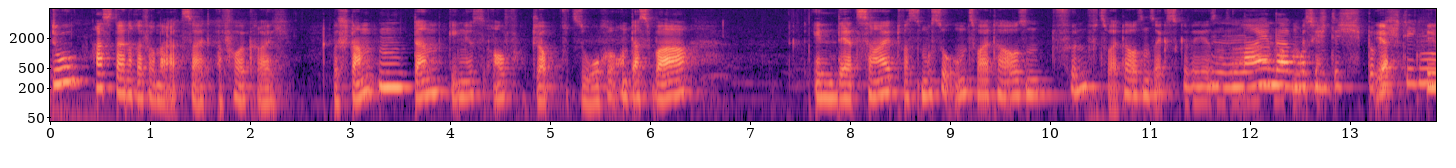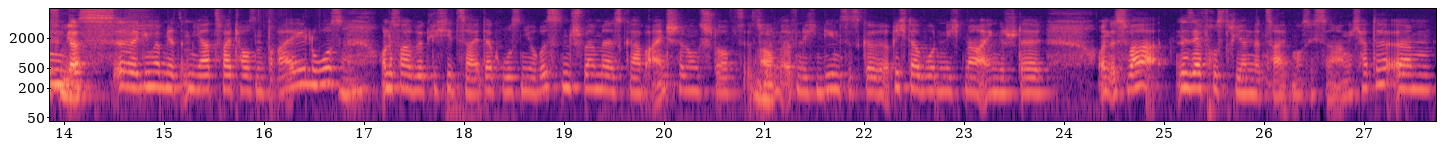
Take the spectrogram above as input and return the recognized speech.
du hast deine Referendarzeit erfolgreich bestanden, dann ging es auf Jobsuche und das war in der Zeit, was muss so um 2005, 2006 gewesen sein? Nein, da muss ich dich berichtigen. Ja, das äh, ging bei mir im Jahr 2003 los mhm. und es war wirklich die Zeit der großen Juristenschwämme. Es gab Einstellungsstopps ja. im öffentlichen Dienst, es, Richter wurden nicht mehr eingestellt und es war eine sehr frustrierende Zeit, muss ich sagen. Ich hatte ähm,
